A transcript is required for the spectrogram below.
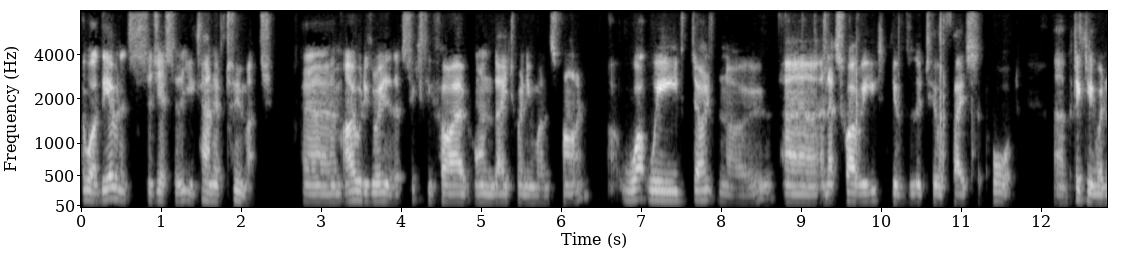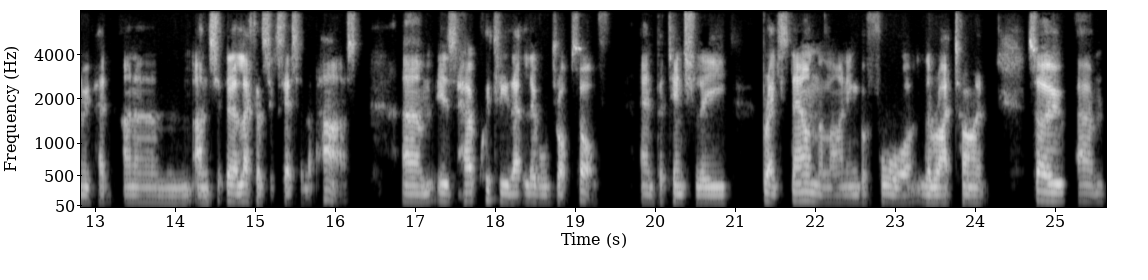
Well, the evidence suggests that you can't have too much. Um, I would agree that 65 on day 21 is fine. What we don't know, uh, and that's why we give luteal phase support, uh, particularly when we've had um, uns- a lack of success in the past, um, is how quickly that level drops off and potentially breaks down the lining before the right time. So, um,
